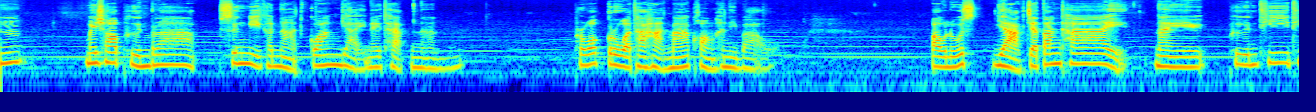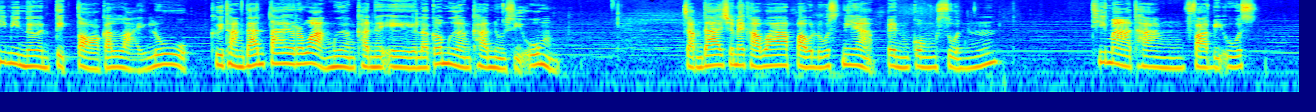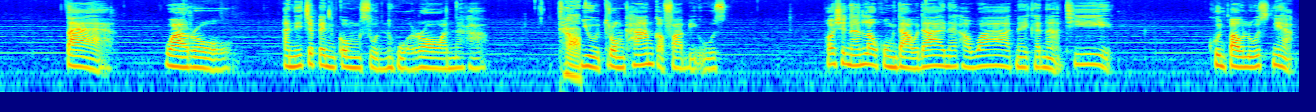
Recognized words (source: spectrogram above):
ไม่ชอบพื้นราบซึ่งมีขนาดกว้างใหญ่ในแถบนั้น เพราะว่ากลัวทหารม้าของฮันนิบาล เปาลุสอยากจะตั้งค่ายในพื้นที่ที่มีเนินติดต่อกันหลายลูก คือทางด้านใต้ระหว่างเมืองคานาเอ แล้วก็เมืองคานูซิอุม จำได้ใช่ไหมคะว่าเปาลุสเนี่ยเป็นกงสุลที่มาทางฟาบิอุส แต่วาโร อันนี้จะเป็นกงสุลหัวร้อนนะคะครับอยู่ตรงข้ามกับฟาบิอุส เพราะฉะนั้นเราคงเดาได้นะคะว่าในขณะที่คุณเปาลุสเนี่ย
